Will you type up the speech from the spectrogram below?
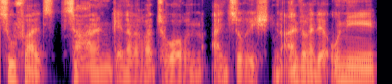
Zufallszahlengeneratoren einzurichten. Einfach in der Uni,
